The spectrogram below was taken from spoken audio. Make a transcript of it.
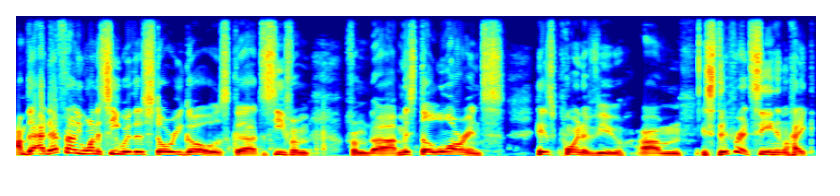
I'm I definitely want to see where this story goes. Uh, to see from from uh, Mr. Lawrence his point of view. Um, it's different seeing like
